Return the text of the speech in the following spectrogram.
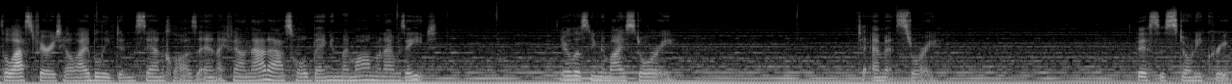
The last fairy tale I believed in was Santa Claus, and I found that asshole banging my mom when I was eight. You're listening to my story, to Emmett's story. This is Stony Creek.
